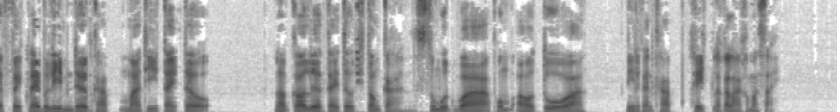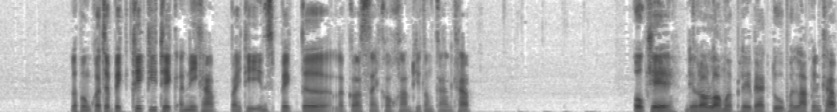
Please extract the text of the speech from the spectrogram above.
Effect Library เหมือนเดิมครับ มาที่ Title แล้วก็เลือกไตเติลที่ต้องการ สมมุติว่าผมเอาตัวนี้แล้วกันครับ คลิกแล้วก็ลากเข้ามาใส่ แล้วผมก็จะไปคลิกที่ text อันนี้ครับ ไปที่ inspector แล้วก็ใส่ข้อความที่ต้องการครับ โอเค เดี๋ยวเราลองมา playback ดูผลลัพธ์กันครับ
